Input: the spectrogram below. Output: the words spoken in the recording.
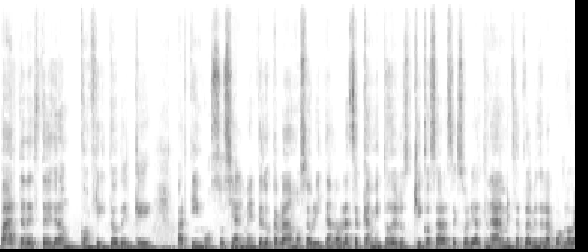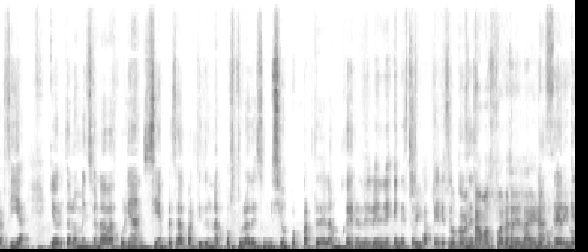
parte de este gran conflicto del que partimos socialmente es lo que hablábamos ahorita, ¿no? El acercamiento de los chicos a la sexualidad generalmente es a través de la pornografía. Y ahorita lo mencionaba Julián, siempre es a partir de una postura de sumisión por parte de la mujer en, el- en- en estos Sí, papeles. lo Entonces, comentamos fuera del aire porque digo,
